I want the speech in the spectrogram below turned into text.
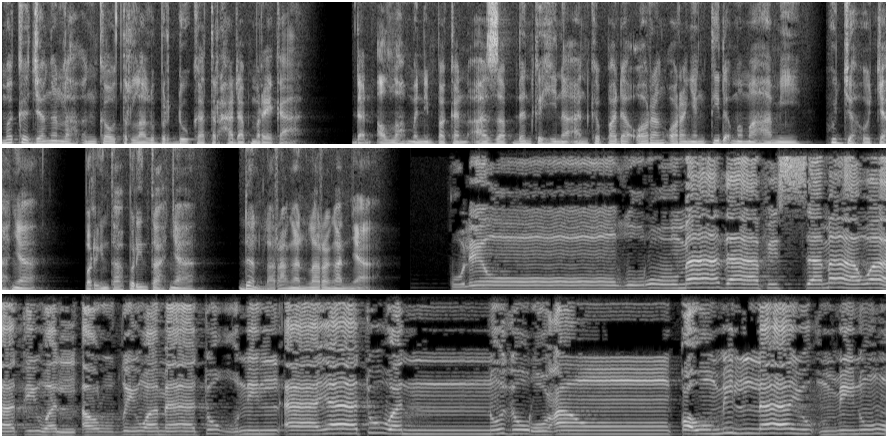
Maka janganlah engkau terlalu berduka terhadap mereka dan Allah menimpakan azab dan kehinaan kepada orang-orang yang tidak memahami hujah-hujahnya, perintah-perintahnya, dan larangan-larangannya. قل انظروا ماذا في السماوات والارض وما تغني الايات والنذر عن قوم لا يؤمنون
